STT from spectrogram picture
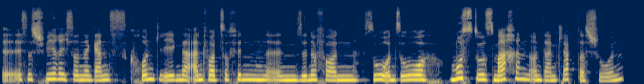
äh, ist es schwierig, so eine ganz grundlegende Antwort zu finden im Sinne von so und so musst du es machen und dann klappt das schon.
